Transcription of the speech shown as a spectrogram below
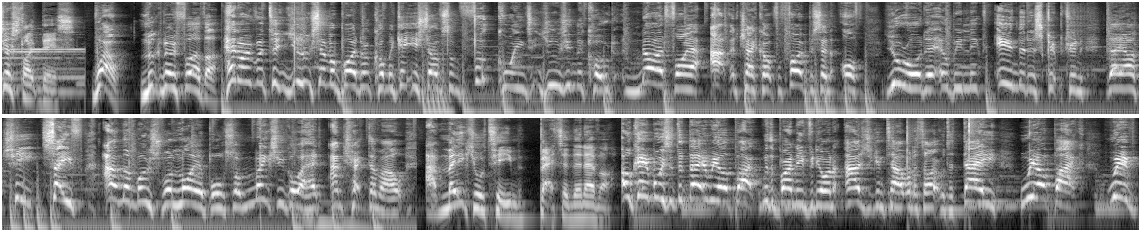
just like this? Well, look no further. Head over to u7buy.com and get yourself some FUT coins using the code NERDFIRE at the checkout for 5% off your order. It'll be linked in the description. They are cheap, safe, and the most reliable, so make sure you go ahead and check them out and make your team better than ever. Okay, boys, so today we are back with a brand new video, and as you can tell by the title today, we are back with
